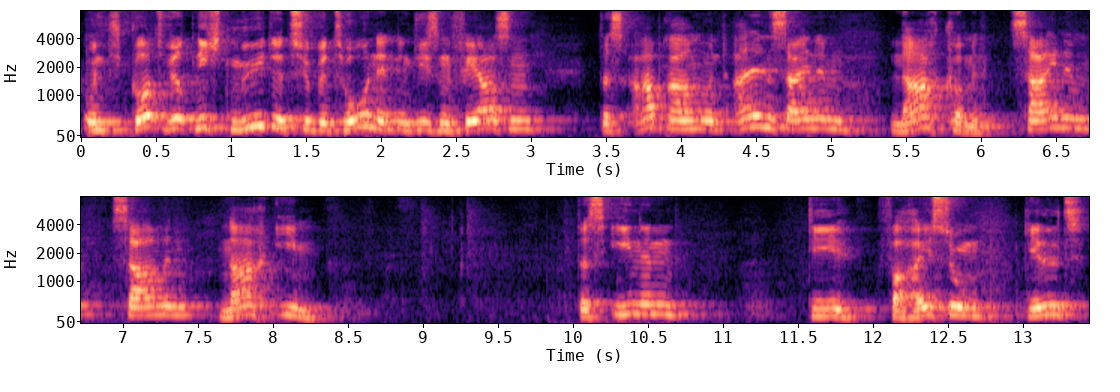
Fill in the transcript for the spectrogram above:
Und Gott wird nicht müde zu betonen in diesen Versen, dass Abraham und allen seinem Nachkommen, seinem Samen nach ihm, dass ihnen die Verheißung gilt,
